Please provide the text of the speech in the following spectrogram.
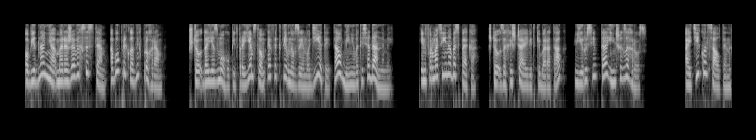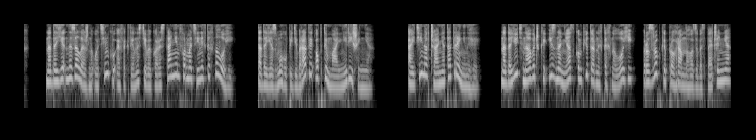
об'єднання мережевих систем або прикладних програм, що дає змогу підприємствам ефективно взаємодіяти та обмінюватися даними, інформаційна безпека, що захищає від кібератак, вірусів та інших загроз. it консалтинг надає незалежну оцінку ефективності використання інформаційних технологій та дає змогу підібрати оптимальні рішення. it навчання та тренінги надають навички і знання з комп'ютерних технологій, розробки програмного забезпечення,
